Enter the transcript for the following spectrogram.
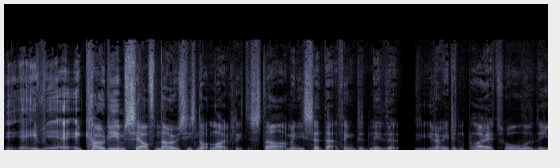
if- Coady himself knows he's not likely to start. I mean, he said that thing, didn't he? That you know he didn't play at all in the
